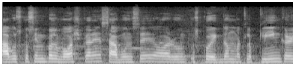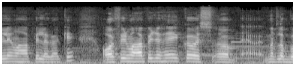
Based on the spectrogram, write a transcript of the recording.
आप उसको सिंपल वॉश करें साबुन से, और उसको एकदम मतलब क्लीन कर लें वहाँ पर लगा के, और फिर वहाँ पर जो है एक मतलब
